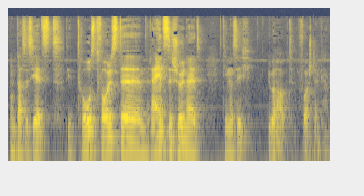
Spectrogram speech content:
Und das ist jetzt die trostvollste, reinste Schönheit, die man sich überhaupt vorstellen kann.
